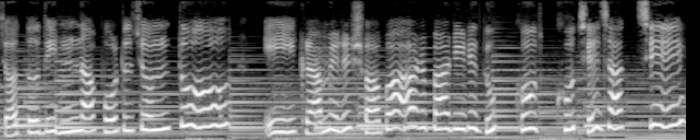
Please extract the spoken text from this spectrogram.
যতদিন না পর্যন্ত এই গ্রামের সবার বাড়ির দুঃখ খুঁজে যাচ্ছে,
